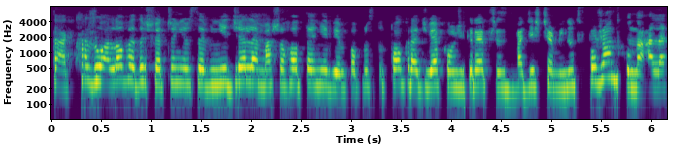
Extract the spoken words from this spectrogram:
Tak, casualowe doświadczenie, że sobie w niedzielę masz ochotę, nie wiem, po prostu pograć w jakąś grę przez 20 minut w porządku, no ale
